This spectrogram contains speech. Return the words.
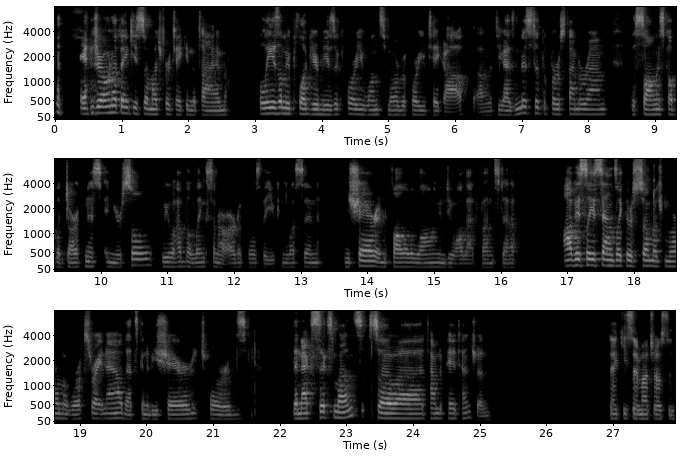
Androna, thank you so much for taking the time. Please let me plug your music for you once more before you take off. Um, if you guys missed it the first time around, the song is called The Darkness in Your Soul. We will have the links in our articles that you can listen and share and follow along and do all that fun stuff. Obviously, it sounds like there's so much more in the works right now that's going to be shared towards the next six months. So uh, time to pay attention. Thank you so much, Austin.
